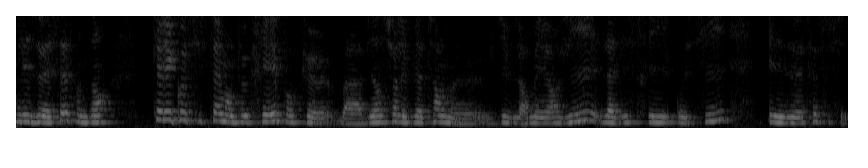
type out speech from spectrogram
les ESS en disant quel écosystème on peut créer pour que, bah, bien sûr, les plateformes euh, vivent leur meilleure vie, la distrie aussi, et les ESS aussi.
